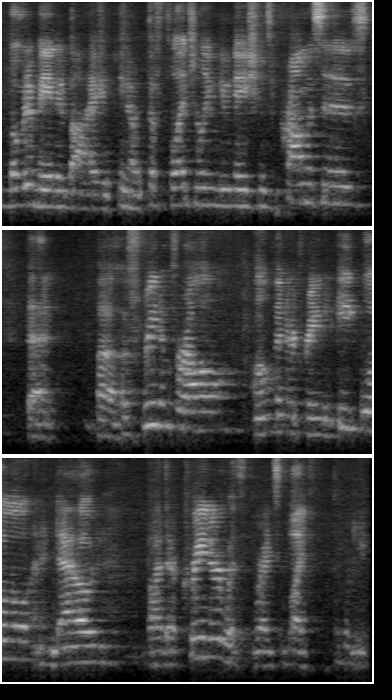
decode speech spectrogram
motivated by, you know, the fledgling new nation's promises that uh, of freedom for all, all men are created equal and endowed by their creator with the rights of life, liberty,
